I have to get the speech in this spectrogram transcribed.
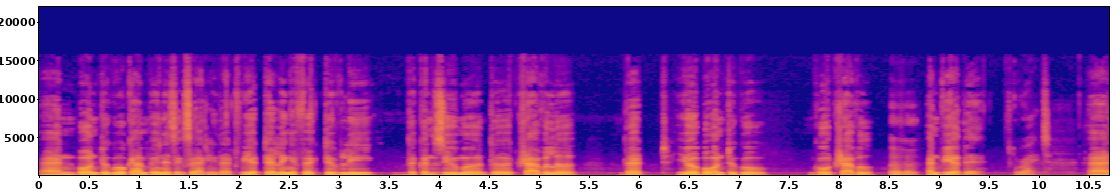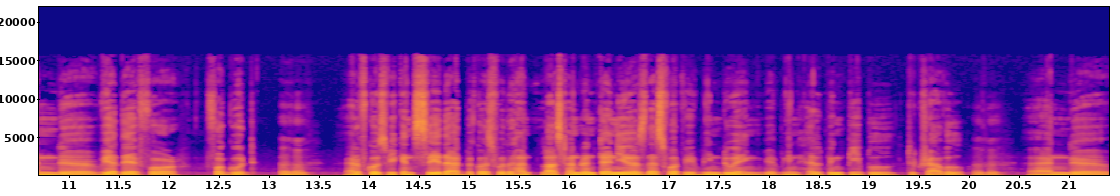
And Born to Go campaign is exactly that. We are telling effectively the consumer, the traveler, that you're born to go, go travel, and we are there. Right. And uh, we are there for, for good. And of course, we can say that because for the hun- last 110 years, that's what we've been doing. We've been helping people to travel and, uh,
